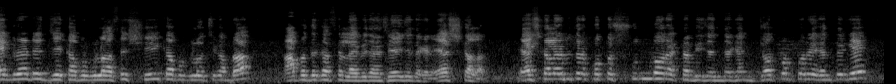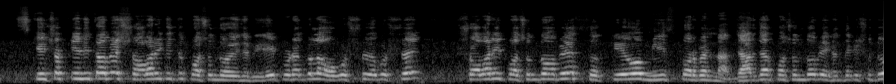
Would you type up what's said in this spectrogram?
এক গ্রেডের যে কাপড়গুলো আছে, সেই কাপড়গুলো হচ্ছে আমরা আপনাদের কাছে লাইভে দেখাচ্ছি। এই যে দেখেন অ্যাশ কালার অ্যাশ কালারের ভিতরে কত সুন্দর একটা ডিজাইন দেখেন। জটপট করে এখান থেকে স্ক্রিনশট নিয়ে নিতে হবে। সবারই কিন্তু পছন্দ হয়ে যাবে। এই প্রোডাক্টগুলো অবশ্যই অবশ্যই সবারই পছন্দ হবে, তো কেউ মিস করবেন না। যার যার পছন্দ হবে, এখান থেকে শুধু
